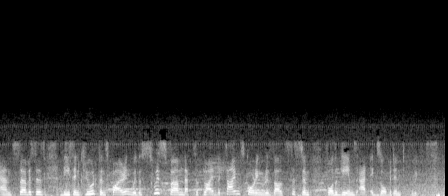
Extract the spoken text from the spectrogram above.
and services. These include conspiring with a Swiss firm that supplied the time scoring results system for the games at exorbitant rates.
